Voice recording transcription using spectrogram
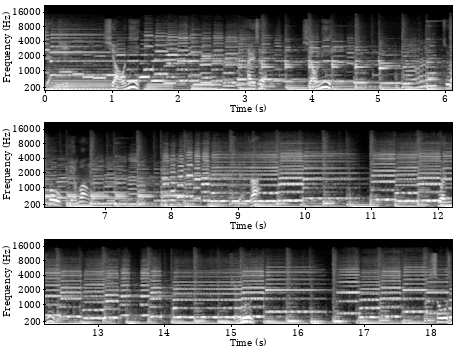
剪辑小逆，拍摄小逆。最后别忘了点赞、关注、评论、收藏、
